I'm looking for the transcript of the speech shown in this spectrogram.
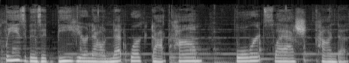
please visit BeHereNowNetwork.com forward slash Konda.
